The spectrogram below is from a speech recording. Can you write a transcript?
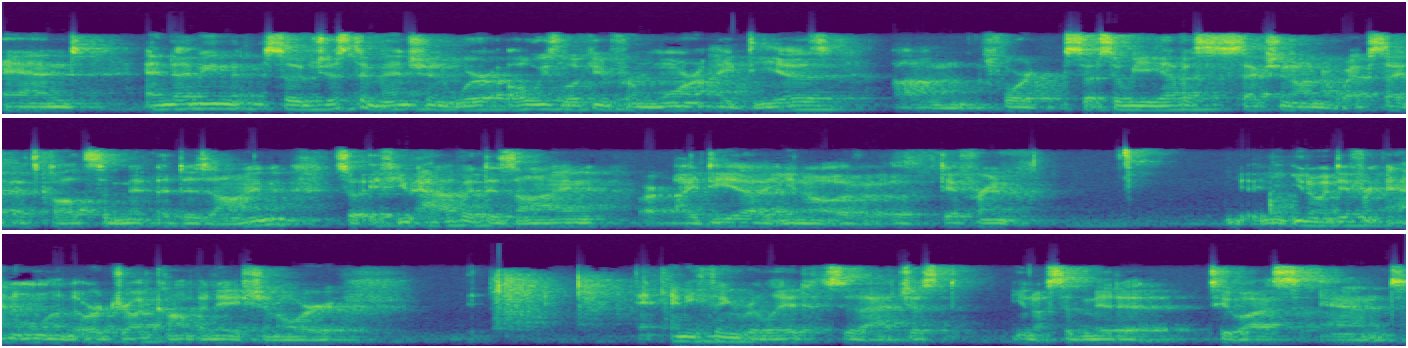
And and I mean, so just to mention, we're always looking for more ideas um, for. So, so we have a section on our website that's called "Submit a Design." So if you have a design or idea, you know, of, of different you know a different animal or drug combination or anything related to that just you know submit it to us and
